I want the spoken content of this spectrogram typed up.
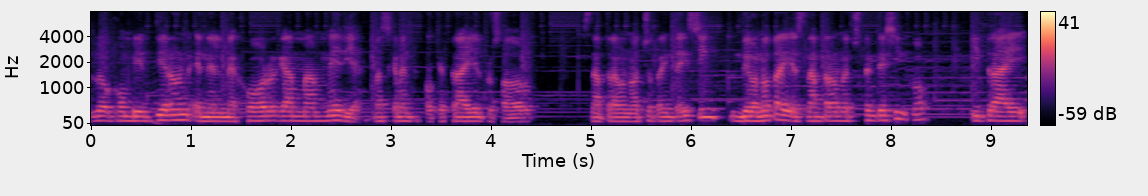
lo convirtieron en el mejor gama media, básicamente porque trae el procesador Snapdragon 835, digo, no trae Snapdragon 835 y trae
